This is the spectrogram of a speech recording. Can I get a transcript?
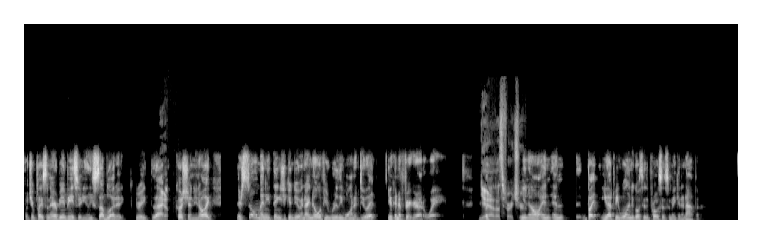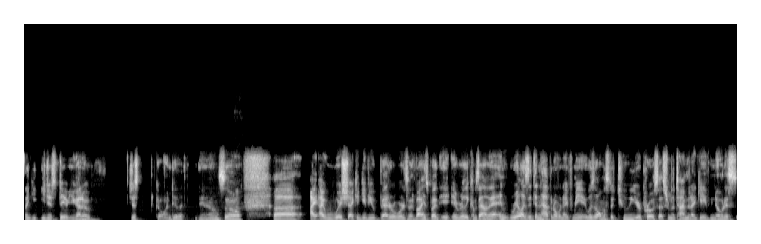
Put your place on Airbnb so you at least sublet it. Create that yep. cushion. You know, like there's so many things you can do. And I know if you really want to do it, you're going to figure out a way. Yeah, but, that's very true. You know, and and but you have to be willing to go through the process of making it happen. Like you, you just do. You got to just go and do it you know so uh, I, I, wish i could give you better words of advice but it, it really comes down to that and realize it didn't happen overnight for me it was almost a two year process from the time that i gave notice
